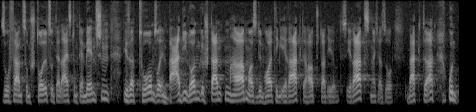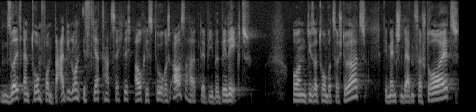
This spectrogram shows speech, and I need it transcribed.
sofern zum Stolz und der Leistung der Menschen. Dieser Turm soll in Babylon gestanden haben, also dem heutigen Irak, der Hauptstadt des Iraks, nicht? also Bagdad. Und solch ein Turm von Babylon ist ja tatsächlich auch historisch außerhalb der Bibel belegt. Und dieser Turm wird zerstört, die Menschen werden zerstreut.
